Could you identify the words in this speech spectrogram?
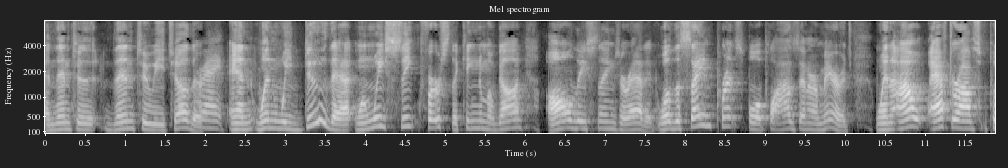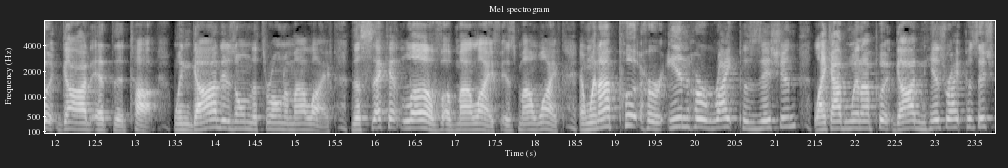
and then to then to each other. Right. And when we do that, when we seek first the kingdom of God, all these things are added. Well, the same principle applies in our marriage. When I after I've put God at the top, when God is on the throne of my life, the second love of my life is my wife. And when I put her in her right position, like I when I put God in his right position,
